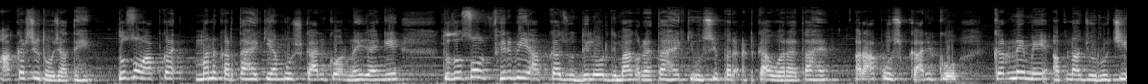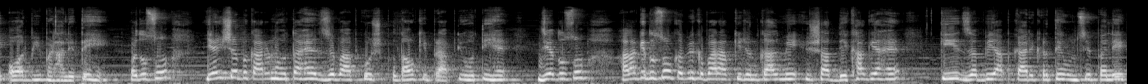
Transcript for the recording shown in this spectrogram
आकर्षित हो जाते हैं। दोस्तों, आपका मन करता है कि हम उस कार्य को और नहीं जाएँगे तो दोस्तों, फिर भी आपका जो दिल और दिमाग रहता है कि उसी पर अटका हुआ रहता है और आप उस कार्य को करने में अपना जो रुचि और भी बढ़ा लेते हैं। और दोस्तों, यही सब कारण होता है जब आपको सफलताओं की प्राप्ति होती है। जी हाँ दोस्तों, हालाँकि दोस्तों कभी कभार आपके जुनकाल में इस देखा गया है कि जब भी आप कार्य करते हैं, उनसे पहले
